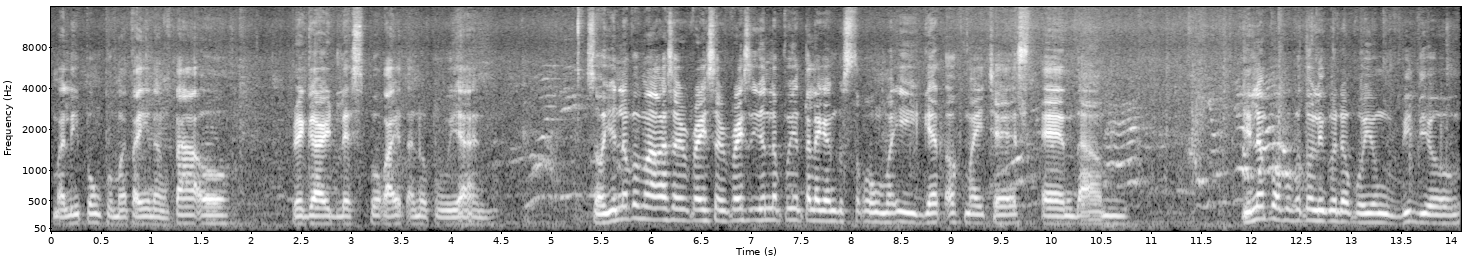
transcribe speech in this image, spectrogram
Mali pong pumatay ng tao, regardless po kahit ano po yan. So, yun lang po mga ka-surprise, surprise. Yun lang po yung talagang gusto kong mai-get off my chest. And, um, yun lang po, puputulin ko na po yung video.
